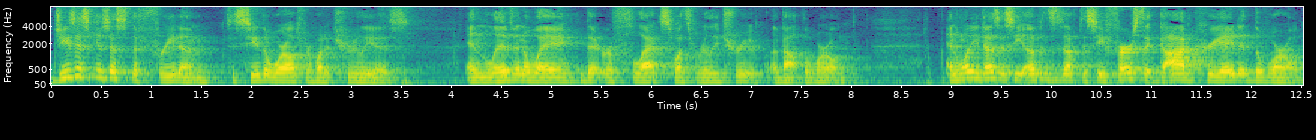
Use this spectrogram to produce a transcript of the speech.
Jesus gives us the freedom to see the world for what it truly is and live in a way that reflects what's really true about the world. And what he does is he opens us up to see first that God created the world,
